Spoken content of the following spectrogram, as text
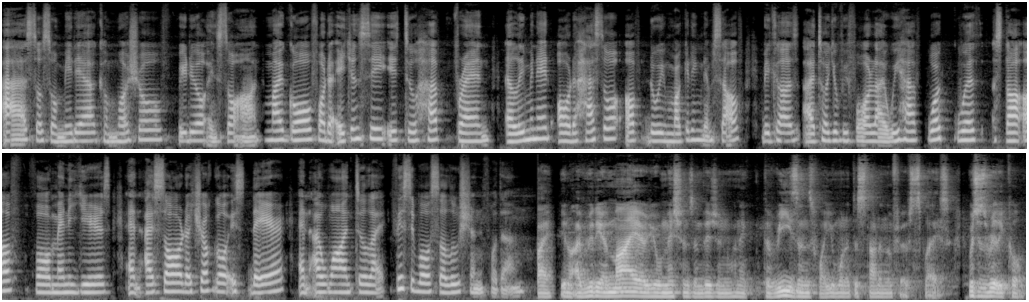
ads, social media, commercial, video, and so on. My goal for the agency is to help brands eliminate all the hassle of doing marketing themselves because I told you before, like we have worked with startups for many years and I saw the struggle is there and I want to like visible solution for them. I you know I really admire your missions and vision when it, the reasons why you wanted to start in the first place, which is really cool.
